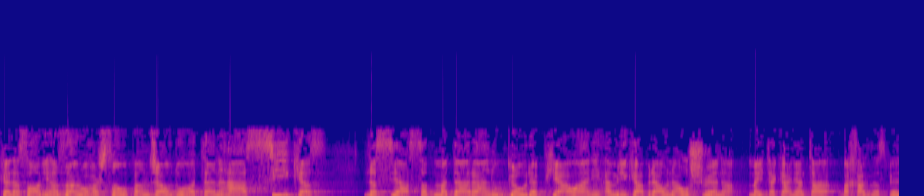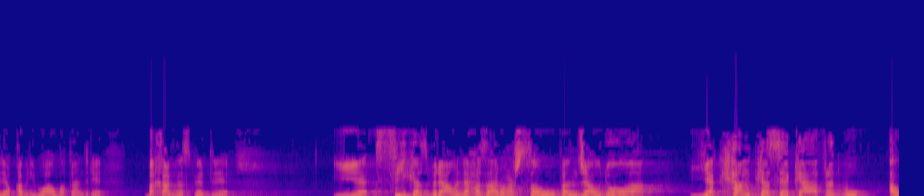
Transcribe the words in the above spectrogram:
کە لە ساڵی 1952 تەنها سی کەس لە سیاسەتمەداران و گەورە پیاوانی ئەمریکا براونە ئەو شوێنە مەیتەکانیان تا بەخاک دەستپێرێ و قەبری بۆ هەڵدەقاندرێ بەخاک دەستپێردرێ سی کەس براون لە هەزار و هەشت سەد و پەنجا و دووەوە یەکەم کەسێک کە ئافرەت بوو ئەو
